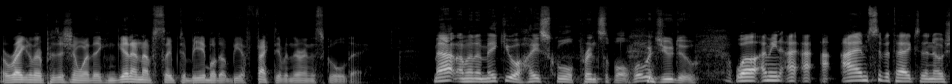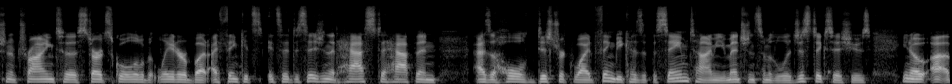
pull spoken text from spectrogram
a regular position where they can get enough sleep to be able to be effective during the school day. Matt, I'm going to make you a high school principal. What would you do? well, I mean, I, I, am sympathetic to the notion of trying to start school a little bit later, but I think it's it's a decision that has to happen as a whole district wide thing because at the same time, you mentioned some of the logistics issues. You know, uh,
